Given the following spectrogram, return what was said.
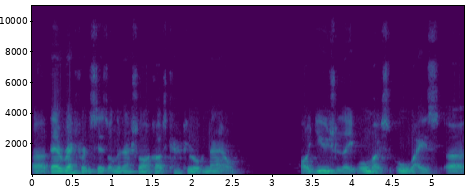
uh, their references on the National Archives catalogue now are usually, almost always, uh,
